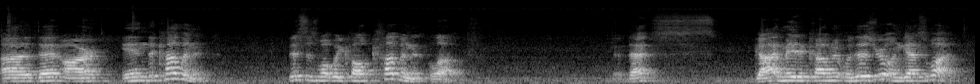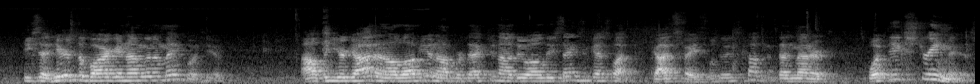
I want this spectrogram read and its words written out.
uh, that are in the covenant. This is what we call covenant love. That's God made a covenant with Israel, and guess what? He said, Here's the bargain I'm going to make with you. I'll be your God, and I'll love you, and I'll protect you, and I'll do all these things. And guess what? God's faithful to his covenant. Doesn't matter what the extreme is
